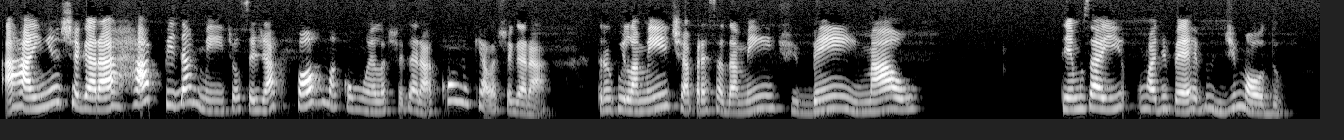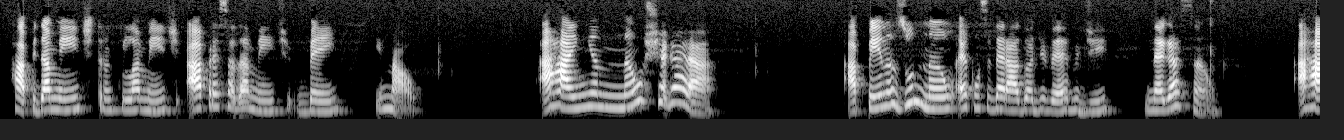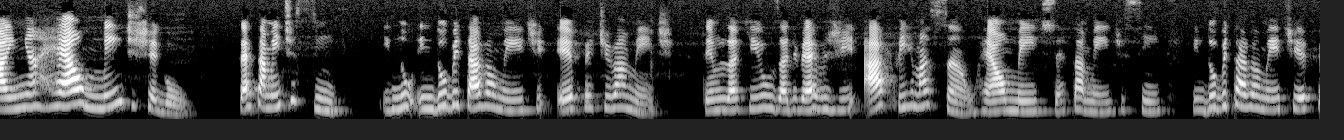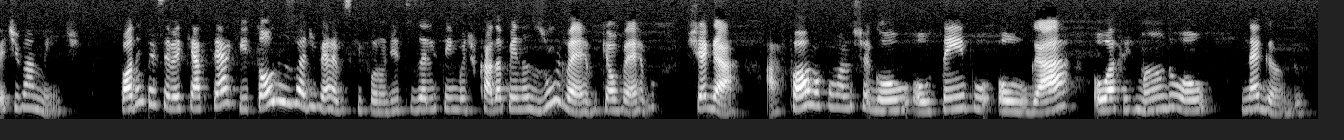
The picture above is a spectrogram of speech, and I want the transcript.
A rainha chegará rapidamente, ou seja, a forma como ela chegará. Como que ela chegará? Tranquilamente, apressadamente, bem, mal? Temos aí um advérbio de modo rapidamente, tranquilamente, apressadamente, bem e mal. A rainha não chegará. Apenas o não é considerado o advérbio de negação. A rainha realmente chegou. Certamente sim. Indubitavelmente, efetivamente. Temos aqui os advérbios de afirmação. Realmente, certamente, sim. Indubitavelmente e efetivamente. Podem perceber que até aqui, todos os advérbios que foram ditos, ele tem modificado apenas um verbo, que é o verbo chegar. A forma como ele chegou, ou tempo, ou lugar, ou afirmando, ou negando.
